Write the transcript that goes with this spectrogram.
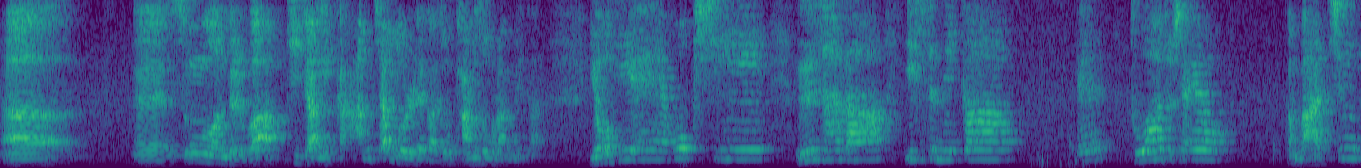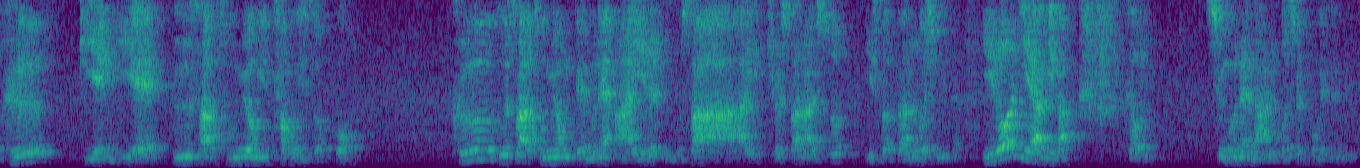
아, 에, 승무원들과 기장이 깜짝 놀래가지고 방송을 합니다. 여기에 혹시 의사가 있습니까? 예? 도와주세요. 그러니까 마침 그 비행기에 의사 두 명이 타고 있었고 그 의사 두 명 때문에 아이를 무사히 출산할 수 있었다는 것입니다. 이런 이야기가 가끔 신문에 나는 것을 보게 됩니다.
